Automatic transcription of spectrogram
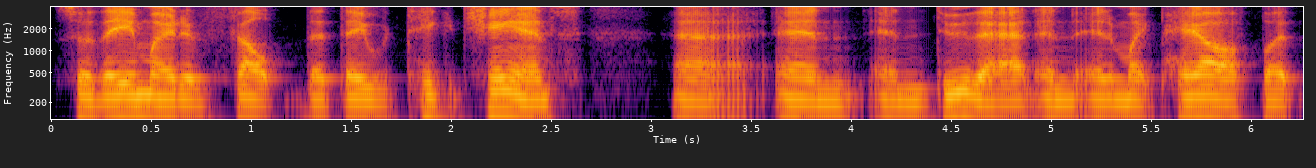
So they might have felt that they would take a chance uh, and and do that, and, and it might pay off. But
